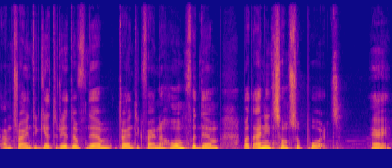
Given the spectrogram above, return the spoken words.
I'm trying to get rid of them, trying to find a home for them, but I need some support. Hey,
